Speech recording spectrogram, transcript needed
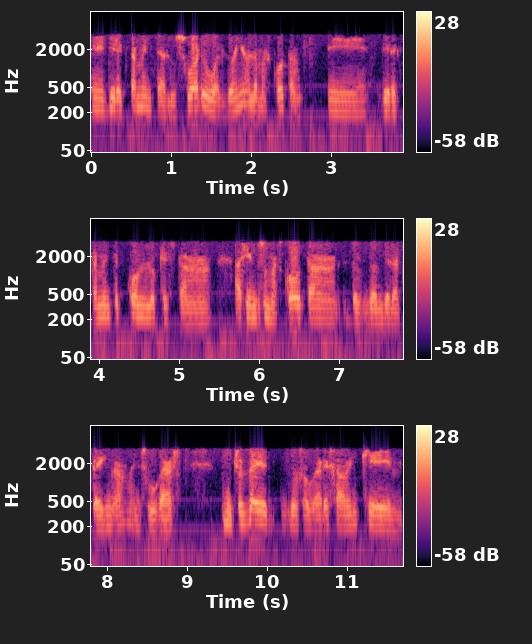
eh, directamente al usuario o al dueño de la mascota eh, directamente con lo que está haciendo su mascota, do- donde la tenga, en su hogar. Muchos de los hogares saben que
